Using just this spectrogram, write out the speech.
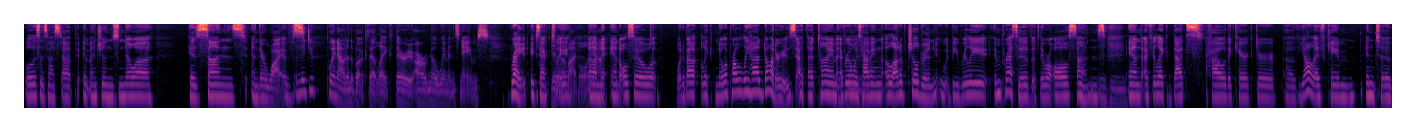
well, this is messed up. It mentions Noah, his sons, and their wives. And they do point out in the book that like there are no women's names. right, exactly. In the Bible, Um, yeah. and also, what about like Noah probably had daughters at that time? Everyone Mm-hmm. was having a lot of children. It would be really impressive if they were all sons. Mm-hmm. And I feel like that's how the character of Yalith came into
